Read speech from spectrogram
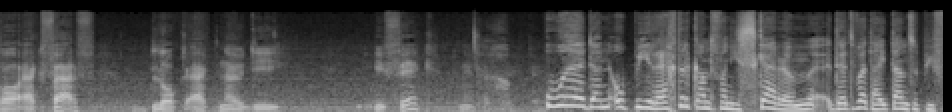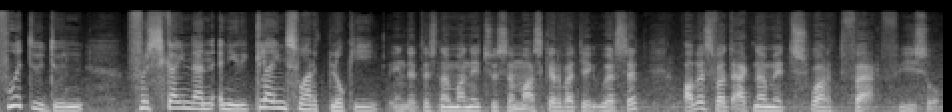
waar ek verf, blok ek nou die effek net O, dan op die regterkant van die skerm, dit wat hy tans op die foto doen, verskyn dan in hierdie klein swart blokkie. En dit is nou maar net soos 'n masker wat jy oorsit. Alles wat ek nou met swart verf hierso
